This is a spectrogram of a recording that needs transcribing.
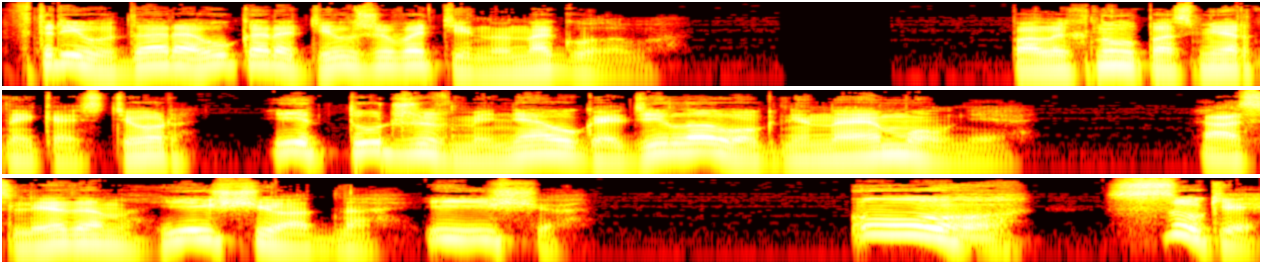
в три удара укоротил животину на голову. Полыхнул посмертный костер, и тут же в меня угодила огненная молния. А следом еще одна и еще. «О, суки!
